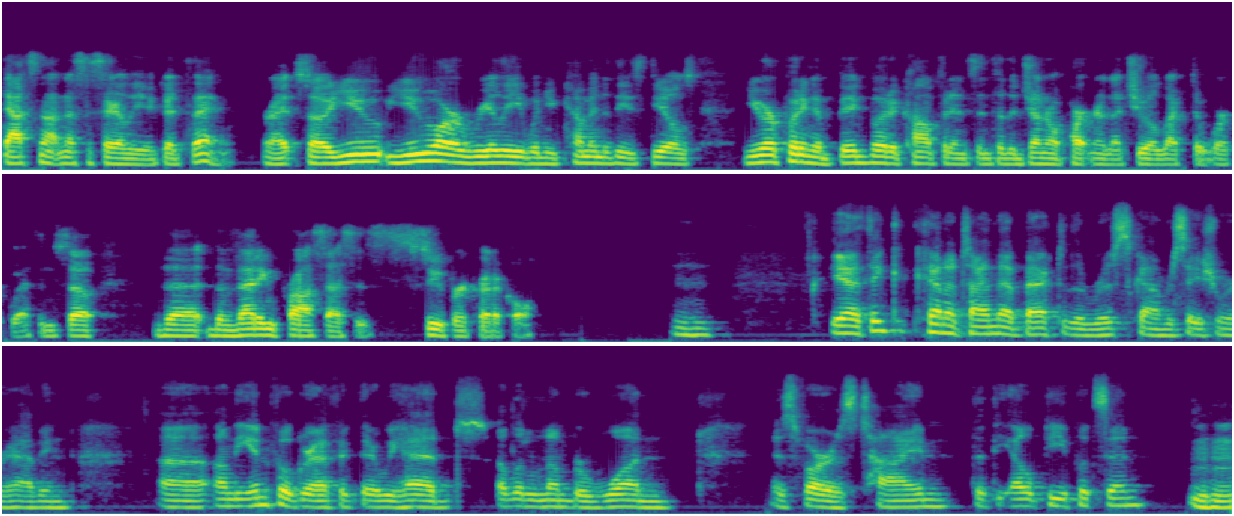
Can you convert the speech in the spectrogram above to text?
That's not necessarily a good thing, right? So you you are really when you come into these deals, you are putting a big vote of confidence into the general partner that you elect to work with. And so the the vetting process is super critical. Mm-hmm. Yeah, I think kind of tying that back to the risk conversation we are having. Uh, on the infographic there, we had a little number one as far as time that the LP puts in. Mm-hmm.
